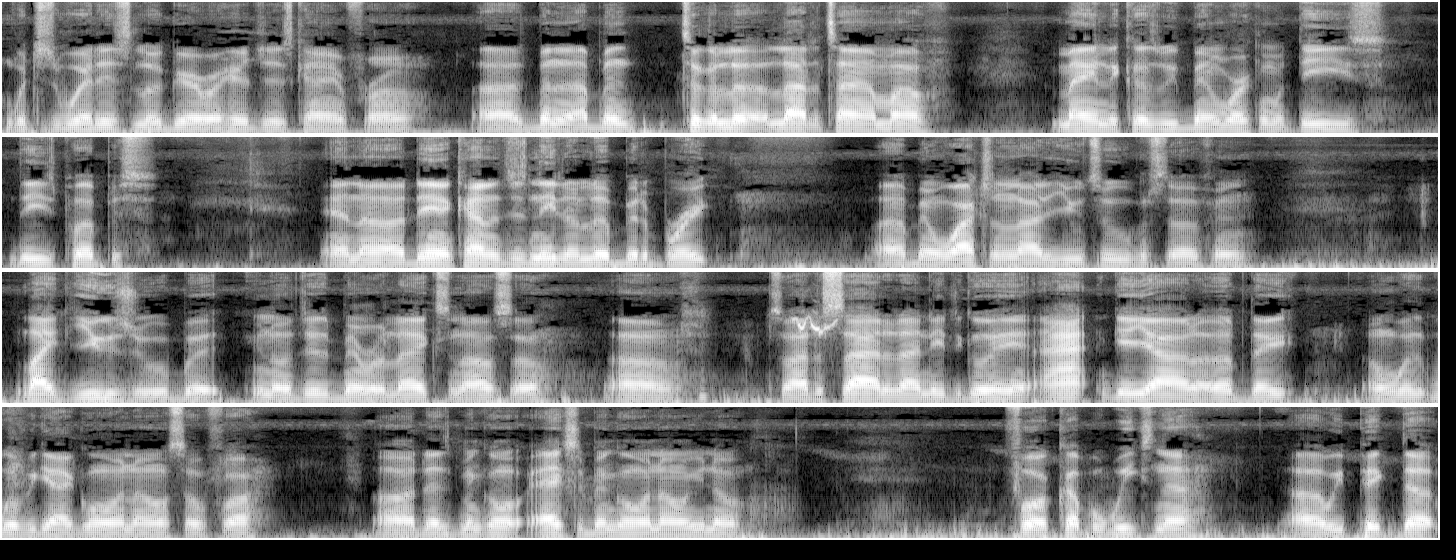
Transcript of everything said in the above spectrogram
which is where this little girl right here just came from. Uh, it's been I've been took a, little, a lot of time off, mainly because we've been working with these these puppies, and uh, then kind of just needed a little bit of break. I've been watching a lot of YouTube and stuff, and like usual, but you know, just been relaxing also. Um, so I decided I need to go ahead and give y'all an update on what, what, we got going on so far. Uh, that's been going actually been going on, you know, for a couple weeks now. Uh, we picked up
